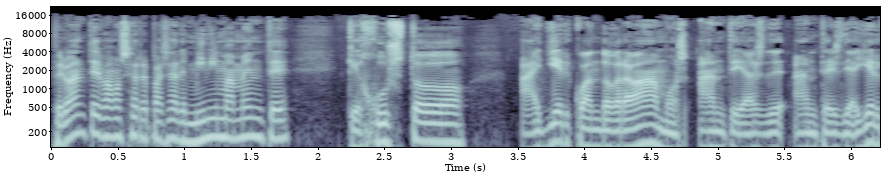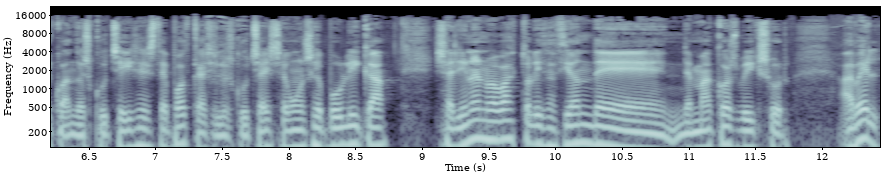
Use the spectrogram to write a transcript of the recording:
Pero antes vamos a repasar mínimamente que justo ayer cuando grabábamos, antes de, antes de ayer cuando escuchéis este podcast y lo escucháis según se publica, salió una nueva actualización de, de MacOS Big Sur. Abel,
